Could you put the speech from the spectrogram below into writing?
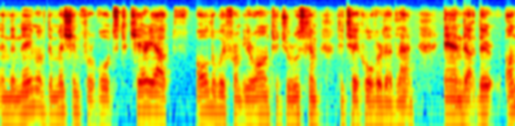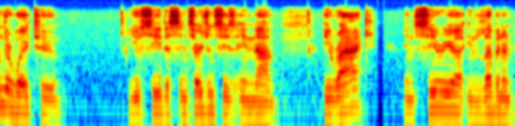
in the name of the mission for Quds to carry out all the way from Iran to Jerusalem to take over that land. And uh, they're on their way to, you see this insurgencies in um, Iraq, in Syria, in Lebanon,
